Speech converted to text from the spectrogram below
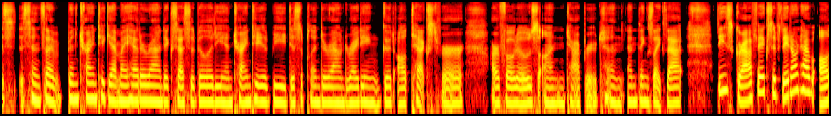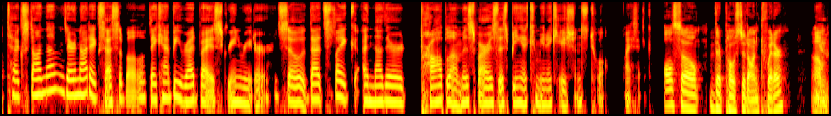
since I've been trying to get my head around accessibility and trying to be disciplined around writing good alt text for our photos on Taproot and, and things like that. These graphics, if they don't have alt text on them, they're not accessible. They can't be read by a screen reader. So that's like another problem as far as this being a communications tool, I think. Also, they're posted on Twitter um,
